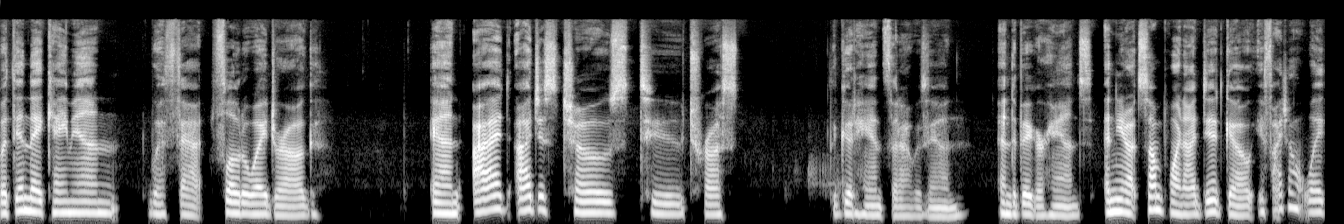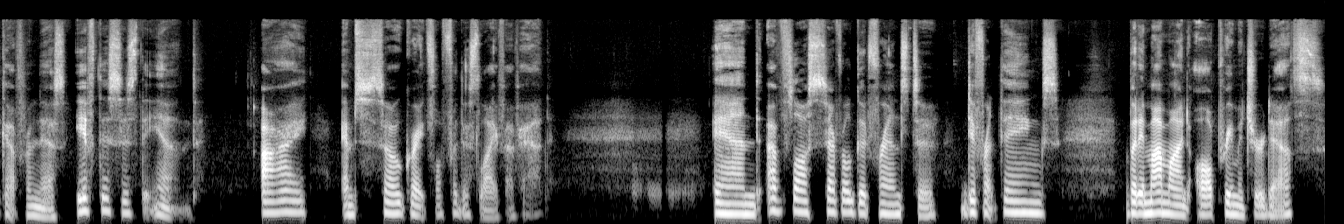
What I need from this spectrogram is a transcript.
but then they came in with that float away drug. And I I just chose to trust the good hands that I was in and the bigger hands. And you know, at some point I did go, if I don't wake up from this, if this is the end, I am so grateful for this life I've had. And I've lost several good friends to different things, but in my mind, all premature deaths.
